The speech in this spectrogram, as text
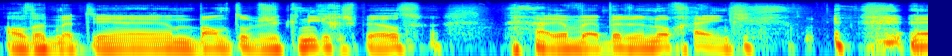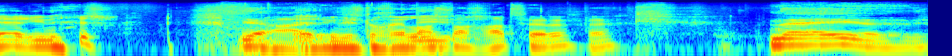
altijd met eh, een band op zijn knie gespeeld. Ja, we hebben er nog eentje. Eh, Rinus? ja, is toch geen last die- van gehad verder. Hè? Nee, eh,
